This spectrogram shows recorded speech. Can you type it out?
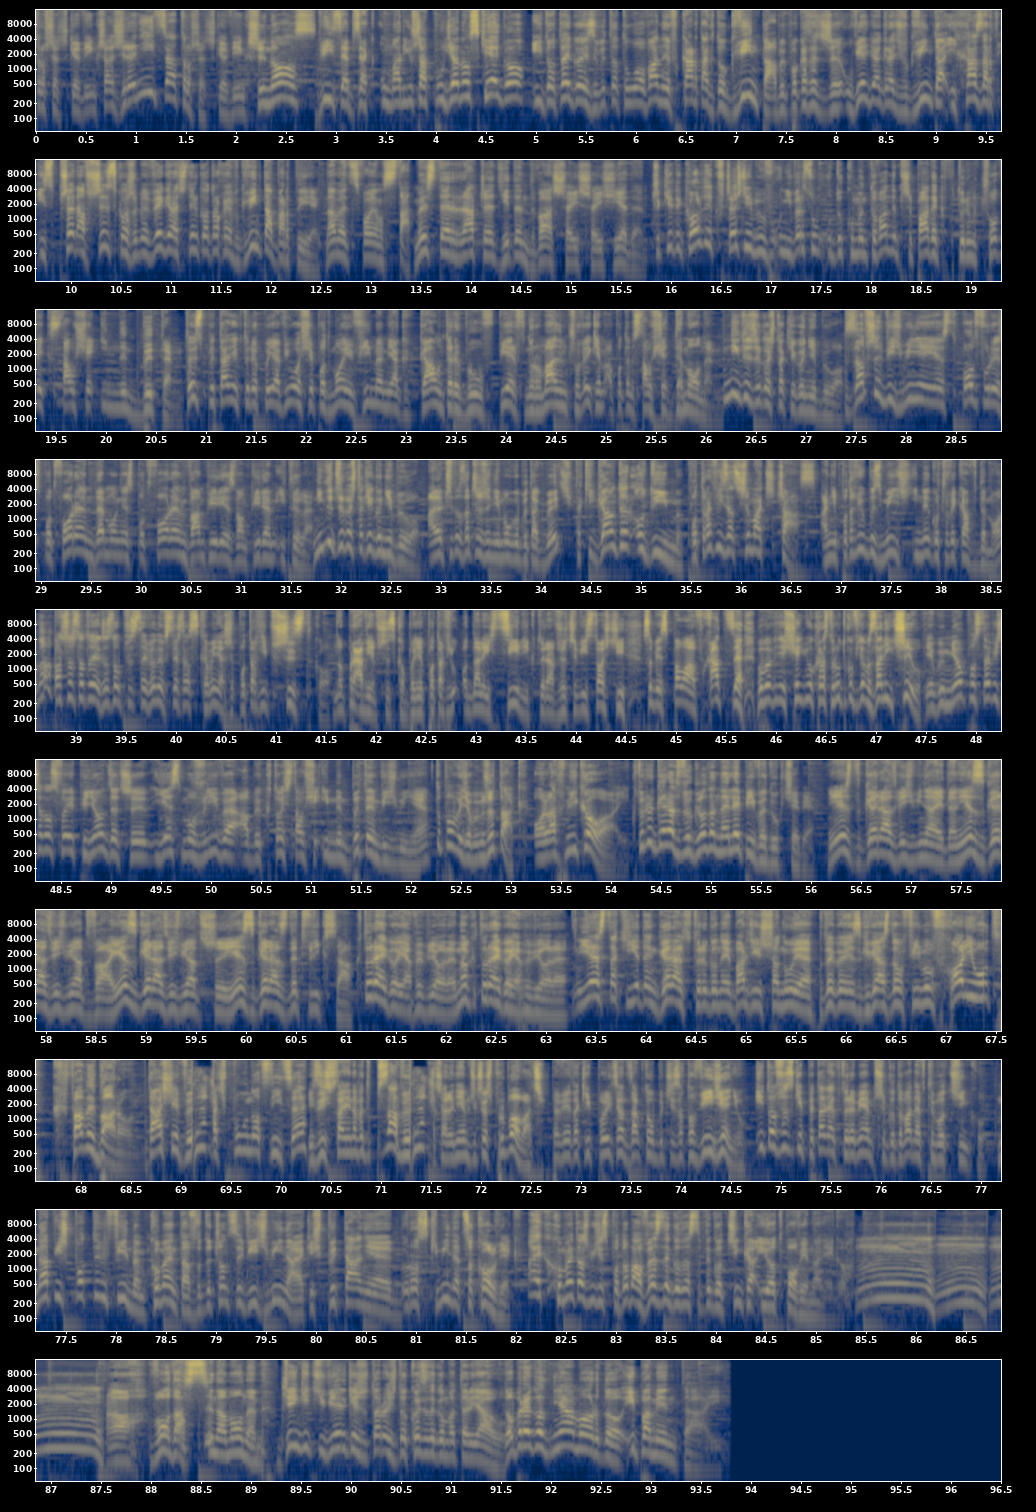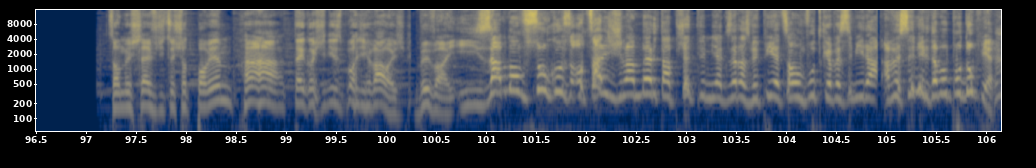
Troszeczkę większa źrenica, troszeczkę większy nos, biceps jak u Mariusza Pudzianowskiego i do tego jest wytatuowany w kartach do Gwinta, aby pokazać, że uwielbia grać w Gwinta i hazard i sprzeda wszystko, żeby wygrać tylko trochę w Gwinta partyjek, nawet swoją sta. Mr. Ratchet 12661. Czy kiedykolwiek wcześniej był w uniwersum udokumentowany przypadek, w którym człowiek stał się innym bytem? To jest pytanie, które pojawiło się pod moim filmem, jak Gaunter był wpierw normalnym człowiekiem, a potem stał się demonem. Nigdy czegoś takiego nie było. Zawsze w Wiedźminie jest potwór jest potworem, demon jest potworem, wampir jest wampirem i tyle. Nigdy czegoś takiego nie było. Ale czy to znaczy, że nie mogłoby tak być? Taki Gaunter Odim potrafi zatrzymać czas, a nie potrafiłby zmienić innego człowieka w demona? Patrząc na to, jak został przedstawiony w Sercach z Kamienia, że potrafi wszystko. No prawie wszystko, bo nie potrafił odnaleźć Ciri, która w rzeczywistości sobie spała w chatce, bo pewnie siedmiu krasnoludków ją zaliczył. Jakbym miał postawić na to swoje pieniądze, czy jest możliwe, aby ktoś stał się innym bytem w Wiedźminie, to powiedziałbym, że tak. Olaf Mikołaj. Który Geralt wygląda najlepiej według ciebie? Jest Geralt z Wiedźmina 1, jest Geralt z Wiedźmina 2, jest Geralt z Wiedźmina 3, jest Geralt z Netflixa. Którego ja wybiorę? No którego ja wybiorę? Jest taki jeden Geralt, którego najbardziej szanuję. Do tego jest gwiazdą filmów Hollywood. Krwawy Baron. Da się wyruchać północnicę? Jesteś w stanie nawet psa wyruchać, ale nie wiem, czy chcesz próbować. Pewnie taki policjant zamknąłby cię za to w więzieniu. I to wszystkie pytania, które miałem przygotowane w tym odcinku. Napisz pod tym filmem komentarz dotyczący Wiedźmina, jakieś pytanie, rozkminę, cokolwiek. A jak komentarz mi się spodoba, wezmę go do następnego odcinka i odpowiem na niego. Mmm, mmm, mmm. Woda z cynamonem. Dzięki ci wielkie, że dotarłeś do końca tego materiału. Dobrego dnia, mordo, i pamiętaj. Co myślałeś, że ci coś odpowiem? Haha, tego się nie spodziewałeś. Bywaj i za mną w suku ocalić Lamberta przed tym, jak zaraz wypiję całą wódkę Wesemira, a Wesemir da mu po dupie.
